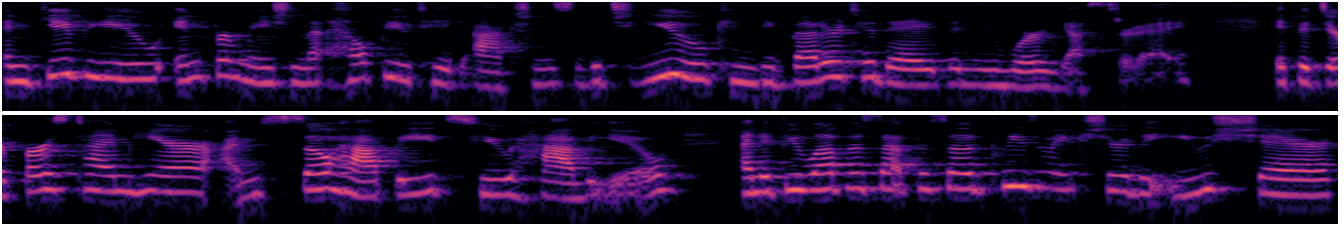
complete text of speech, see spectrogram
and give you information that help you take action so that you can be better today than you were yesterday. If it's your first time here, I'm so happy to have you. And if you love this episode, please make sure that you share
